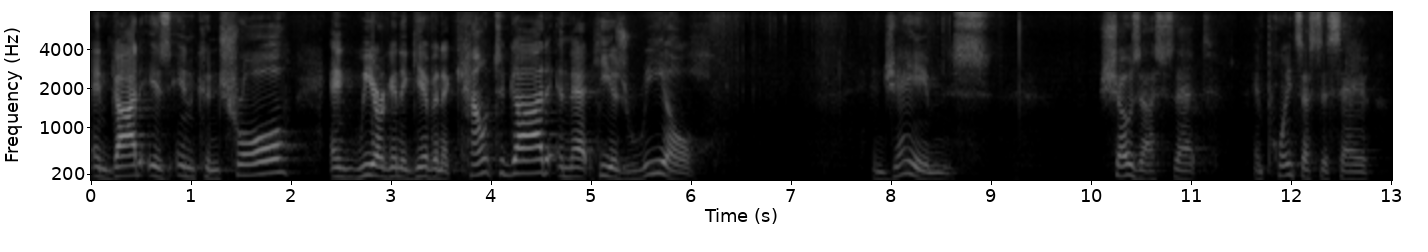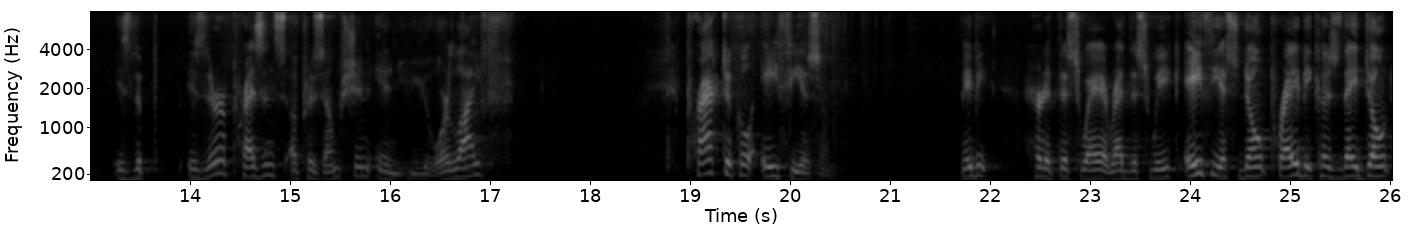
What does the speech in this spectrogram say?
and God is in control and we are going to give an account to God and that He is real. And James shows us that and points us to say, is, the, is there a presence of presumption in your life? Practical atheism. Maybe I heard it this way, I read this week. Atheists don't pray because they don't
